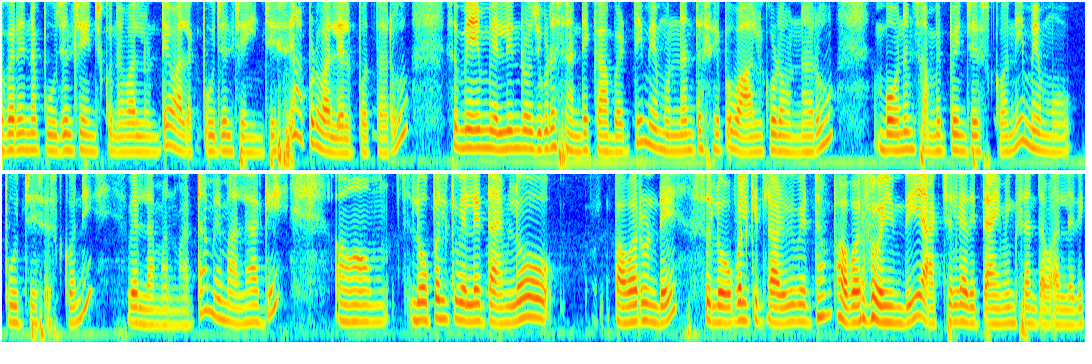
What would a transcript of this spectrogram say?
ఎవరైనా పూజలు చేయించుకునే వాళ్ళు ఉంటే వాళ్ళకి పూజలు చేయించేసి అప్పుడు వాళ్ళు వెళ్ళిపోతారు. సో మేము వెళ్ళిన రోజు కూడా సండే కాబట్టి మేము ఉన్నంతసేపు వాళ్ళు కూడా ఉన్నారు. బోనం సమర్పించేసుకొని మేము పూజ చేసేసుకొని వెళ్ళామన్నమాట. మేము అలాగే లోపలికి వెళ్ళే టైంలో పవర్ ఉండే. సో లోపలికి ఇట్లా అడుగు పెట్టాం పవర్ పోయింది. యాక్చువల్గా అది టైమింగ్స్ అంట వాళ్ళది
